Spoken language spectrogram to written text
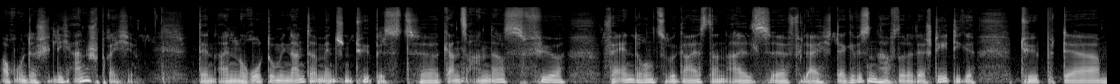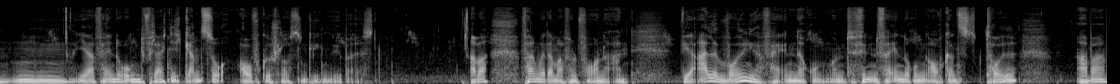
auch unterschiedlich anspreche. Denn ein rot-dominanter Menschentyp ist äh, ganz anders für Veränderung zu begeistern als äh, vielleicht der gewissenhafte oder der stetige Typ, der hm, ja Veränderungen vielleicht nicht ganz so aufgeschlossen gegenüber ist. Aber fangen wir da mal von vorne an. Wir alle wollen ja Veränderungen und finden Veränderungen auch ganz toll. Aber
